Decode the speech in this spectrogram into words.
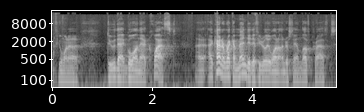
If you want to do that, go on that quest. I, I kind of recommend it if you really want to understand Lovecraft's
